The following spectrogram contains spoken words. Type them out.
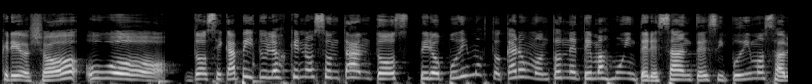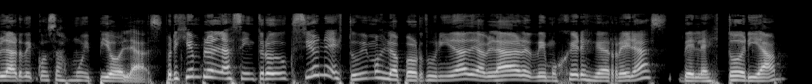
creo yo. Hubo 12 capítulos que no son tantos, pero pudimos tocar un montón de temas muy interesantes y pudimos hablar de cosas muy piolas. Por ejemplo, en las introducciones tuvimos la oportunidad de hablar de mujeres guerreras, de la historia,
